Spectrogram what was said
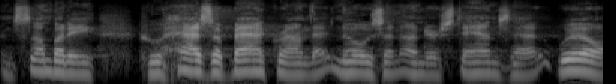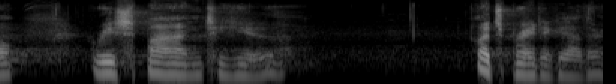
And somebody who has a background that knows and understands that will respond to you. Let's pray together.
